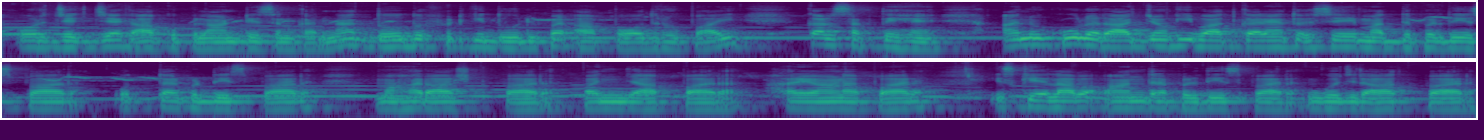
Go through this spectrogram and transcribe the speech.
और जगजैग आपको प्लांटेशन करना दो दो फिट की दूरी पर आप पौध रोपाई कर सकते हैं। अनुकूल राज्यों की बात करें तो इसे मध्य प्रदेश पर, उत्तर प्रदेश पर, महाराष्ट्र पर, पंजाब पर, हरियाणा पर, इसके अलावा आंध्र प्रदेश पर, गुजरात पर,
